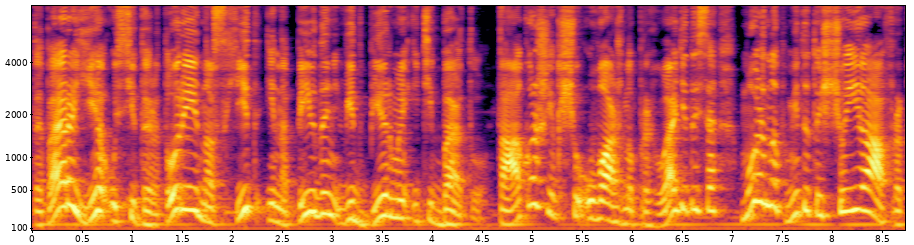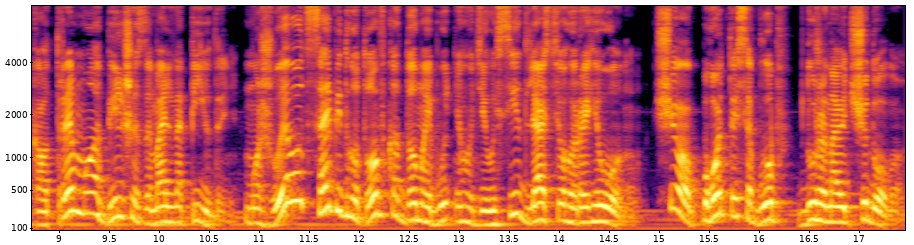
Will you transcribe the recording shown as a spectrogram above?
Тепер є усі території на схід і на південь від Бірми і Тібету. Також, якщо уважно пригледітися, можна помітити, що і Африка отримала більше земель на південь. Можливо, це підготовка до майбутнього DLC для цього регіону. Що, погодьтеся, було б дуже навіть чудово.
